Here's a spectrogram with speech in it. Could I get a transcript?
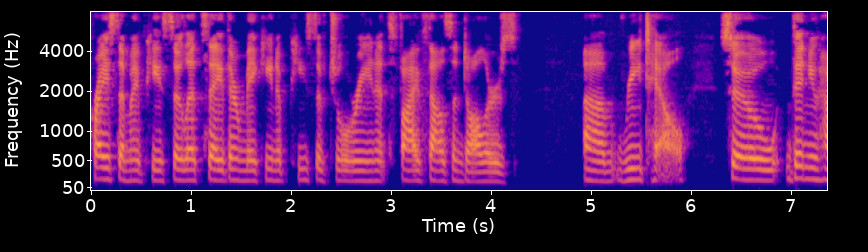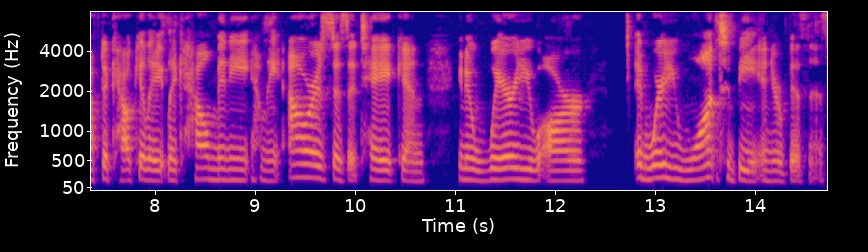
price of my piece. So let's say they're making a piece of jewelry and it's five thousand um, dollars retail so then you have to calculate like how many how many hours does it take and you know where you are and where you want to be in your business.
